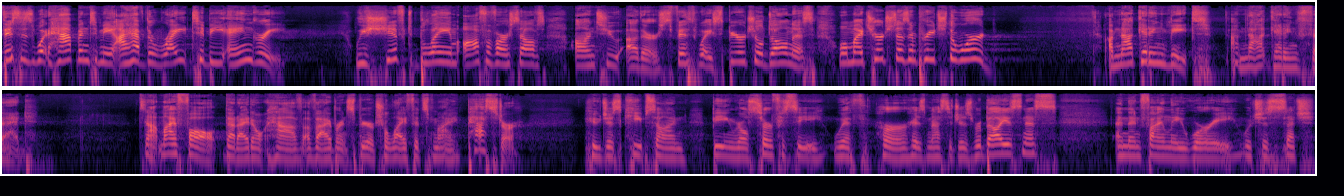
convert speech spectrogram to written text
this is what happened to me. I have the right to be angry. We shift blame off of ourselves onto others. Fifth way, spiritual dullness. Well, my church doesn't preach the word. I'm not getting meat. I'm not getting fed. It's not my fault that I don't have a vibrant spiritual life. It's my pastor who just keeps on being real surfacey with her, his messages. Rebelliousness, and then finally, worry, which is such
